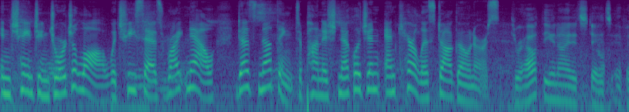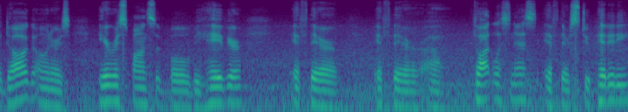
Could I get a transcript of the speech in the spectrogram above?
in changing Georgia law, which he says right now does nothing to punish negligent and careless dog owners. Throughout the United States, if a dog owner's irresponsible behavior, if their if their uh, thoughtlessness, if their stupidity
